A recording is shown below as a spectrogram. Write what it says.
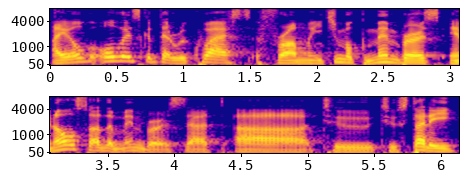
I always get the request from Ichimoku members and also other members that uh, to, to study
